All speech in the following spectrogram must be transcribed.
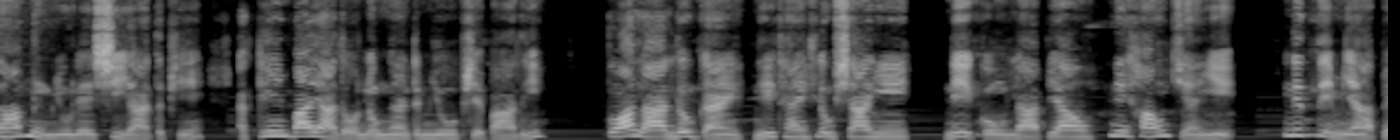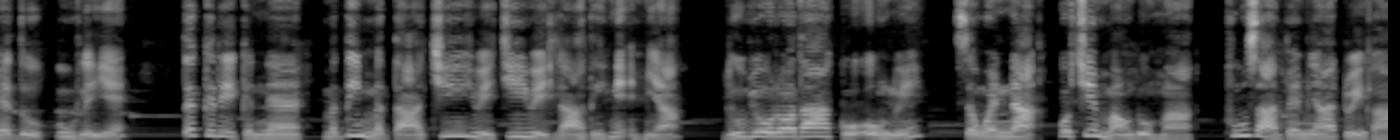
စားမှုမျိုးလည်းရှိရသဖြင့်အကင်းပါရသောလုပ်ငန်းတစ်မျိုးဖြစ်ပါသည်။သွာလာလုတ်ကန်နေထိုင်လှုပ်ရှားရင်းနေကုံလာပြောင်းနှစ်ဟောင်းကြံ၍နှစ်သိများဘက်သို့ကူးလျက် တက်ကရိကနန်းမတိမတာကြီး၍ကြီး၍လာသည်နှင့်အမျှလူပြိုတော်သားကိုအုံးတွင်ဇဝနကိုချစ်မောင်တို့မှဖူးစာဘက်များတွေ့ကာ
